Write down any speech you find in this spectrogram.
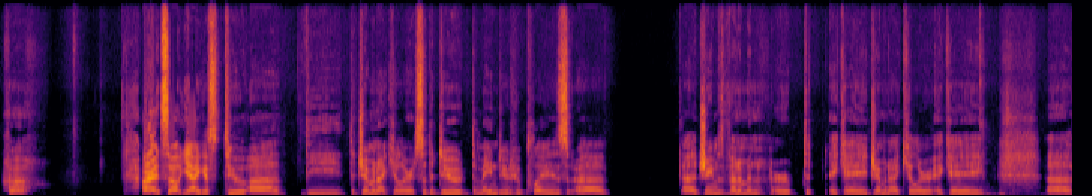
Huh. All right, so yeah, I guess to uh the the Gemini killer. So the dude, the main dude who plays uh uh James Venamun or the AKA Gemini killer, AKA uh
